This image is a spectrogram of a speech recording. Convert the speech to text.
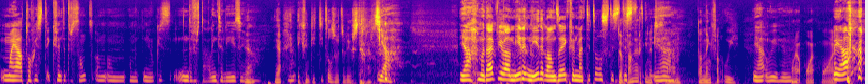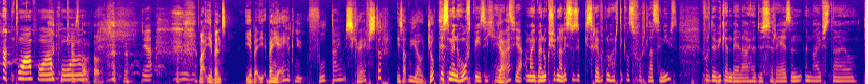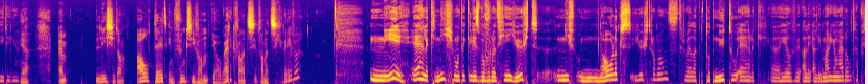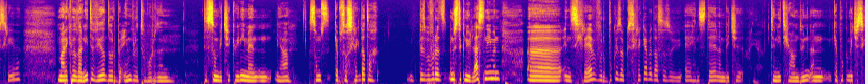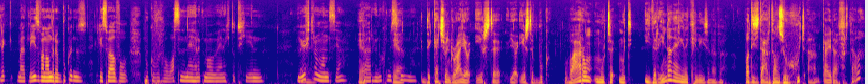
maar ja, toch is het, ik vind het interessant om, om, om het nu ook eens in de vertaling te lezen. Ja. Ja. Ja, Ja. ik vind die titel zo teleurstellend. Ja. ja, maar dat heb je wel meer in het Nederlands. Hè. Ik vind met titels... Het is, De vanger in het ja. graan. Dan denk ik van, oei. Ja, oei. Ja. Wah, wah, wah. Ja, point, point, point. wel. Ja. Maar je bent, je ben, je- ben je eigenlijk nu fulltime schrijfster? Is dat nu jouw job? Het is mijn hoofdbezigheid, Ja, ja, Maar ik ben ook journalist, dus ik schrijf ook nog artikels voor het laatste nieuws. Voor de weekendbijlagen, dus reizen en lifestyle, die dingen. Ja. Ehm, lees je dan altijd in functie van jouw werk, van het, van het schrijven? Nee, eigenlijk niet. Want ik lees bijvoorbeeld geen jeugd, eh, niet, nauwelijks jeugdromans. Terwijl ik tot nu toe eigenlijk eh, heel veel, allee, alleen maar young adult heb geschreven. Maar ik wil daar niet te veel door beïnvloed worden. Het is zo'n beetje, ik weet niet, mijn, ja, soms, ik heb zo schrik dat dat... Is bijvoorbeeld, moest ik nu les nemen eh, in schrijven voor boeken, zou ik schrik hebben dat ze zo je eigen stijl een beetje Ja. Teniet gaan doen. En ik heb ook een beetje schrik met het lezen van andere boeken. Dus ik lees wel vol, boeken voor volwassenen eigenlijk, maar weinig tot geen jeugdromans. Ja, Ja. Raar genoeg misschien. Maar. The Catcher in the Rye, jouw eerste, jouw eerste boek. Waarom moet, de- moet iedereen dat eigenlijk gelezen hebben? Wat is daar dan zo goed aan? Kan je dat vertellen?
